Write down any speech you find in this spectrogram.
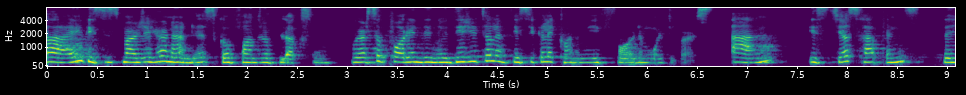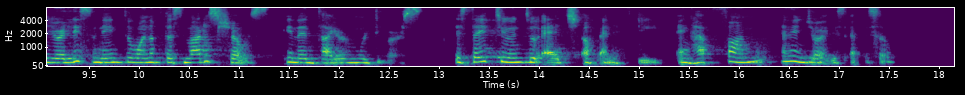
Hi, this is Margie Hernandez, co-founder of LUKSO. We are supporting the new digital and physical economy for the multiverse. And it just happens that you're listening to one of the smartest shows in the entire multiverse. Stay tuned to Edge of NFT and have fun and enjoy this episode.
